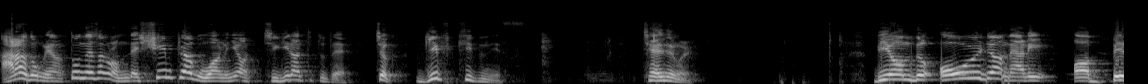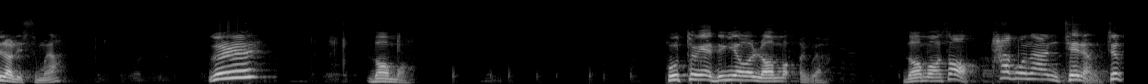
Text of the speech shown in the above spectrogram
알아도 그냥 또는 상관없는데 쉼표하고 오하는요 직이란 뜻도 돼. 즉 giftedness 재능을 beyond ordinary abilities 뭐야? 을 넘어 보통의 능력을 넘어 아이고야 넘어서 타고난 재능 즉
